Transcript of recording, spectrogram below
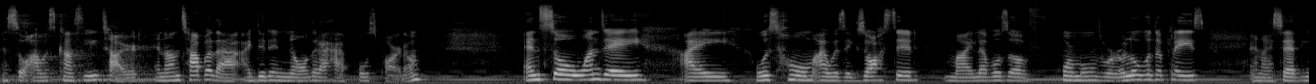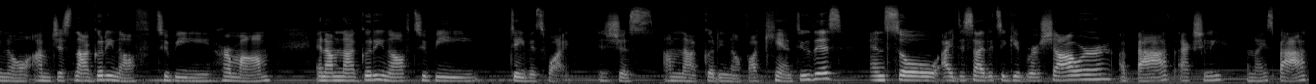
and so i was constantly tired and on top of that i didn't know that i had postpartum and so one day i was home i was exhausted my levels of hormones were all over the place. And I said, you know, I'm just not good enough to be her mom. And I'm not good enough to be David's wife. It's just, I'm not good enough. I can't do this. And so I decided to give her a shower, a bath, actually, a nice bath,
